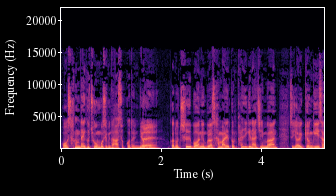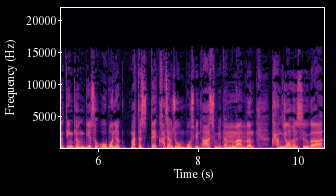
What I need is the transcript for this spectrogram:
어, 상당히 그 좋은 모습이 나왔었거든요. 네. 그러니까 7번이 물론 3할 1푼 8이긴 하지만 10경기 이상 뛴 경기에서 5번 역 맡았을 때 가장 좋은 모습이 나왔습니다. 음. 그만큼 강정원 선수가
